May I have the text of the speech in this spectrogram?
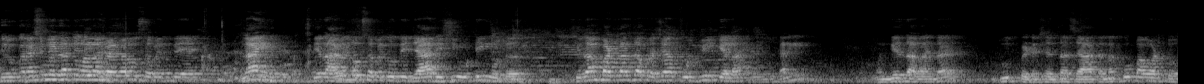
देवकरांनी नाही का तुम्हाला बेळगाव लोकसभेत ते? नाही. ते रावेर लोकसभेत होते. ज्या दिवशी वोटिंग होतं श्रीराम पाटलांचा प्रचार फुलफिल केला. कारण की मंगेश दादांचा दूध फेडरेशनचा चहा त्यांना खूप आवडतो.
